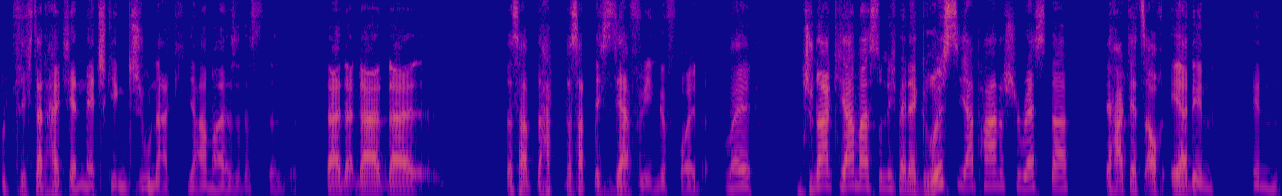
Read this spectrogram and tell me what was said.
und kriegt dann halt hier ein Match gegen Jun Akiyama. Also das, das da, da, da, da, das hat, hat, das hat mich sehr für ihn gefreut, weil Jun Akiyama ist nun nicht mehr der größte japanische Wrestler. Der hat jetzt auch eher den, den,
